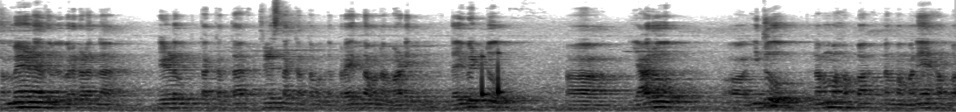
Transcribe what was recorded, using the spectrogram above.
ಸಮ್ಮೇಳನದ ವಿವರಗಳನ್ನು ಹೇಳತಕ್ಕಂಥ, ತಿಳಿಸ್ತಕ್ಕಂಥ ಒಂದು ಪ್ರಯತ್ನವನ್ನು ಮಾಡಿದ್ವಿ ದಯವಿಟ್ಟು ಯಾರು ಇದು ನಮ್ಮ ಹಬ್ಬ, ನಮ್ಮ ಮನೆಯ ಹಬ್ಬ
